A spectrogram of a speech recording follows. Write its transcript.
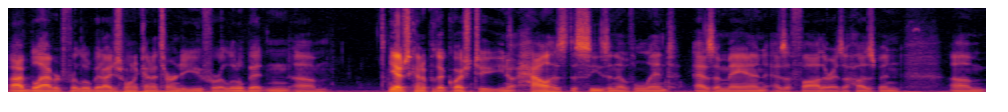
I've blabbered for a little bit. I just want to kind of turn to you for a little bit and um, yeah, just kind of put that question to you. You know, how has the season of Lent as a man, as a father, as a husband, um,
